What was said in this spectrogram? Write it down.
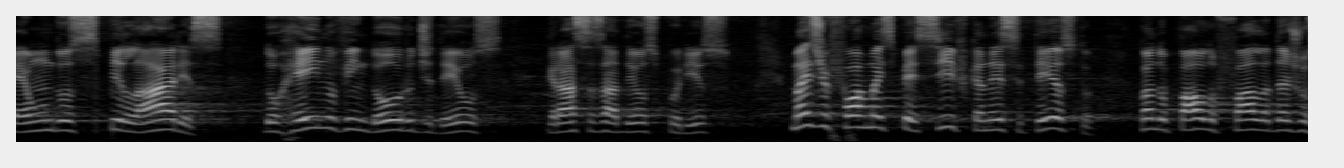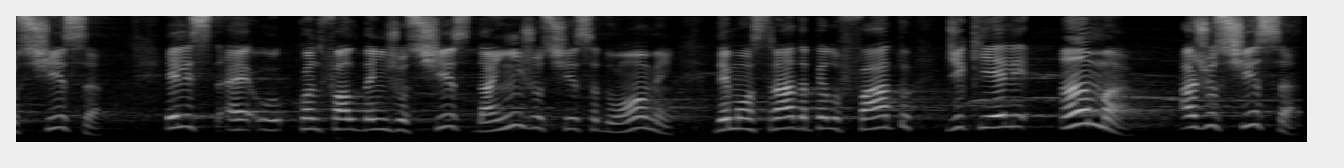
é um dos pilares do reino vindouro de Deus, graças a Deus por isso. Mas de forma específica nesse texto, quando Paulo fala da justiça, ele, é, quando fala da injustiça, da injustiça do homem, demonstrada pelo fato de que ele ama a justiça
